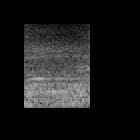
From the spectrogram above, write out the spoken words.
Look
